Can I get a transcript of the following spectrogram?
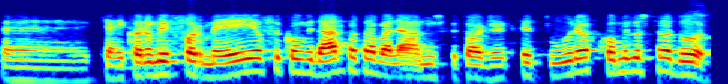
É, que aí quando eu me formei, eu fui convidado para trabalhar no escritório de arquitetura como ilustrador.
